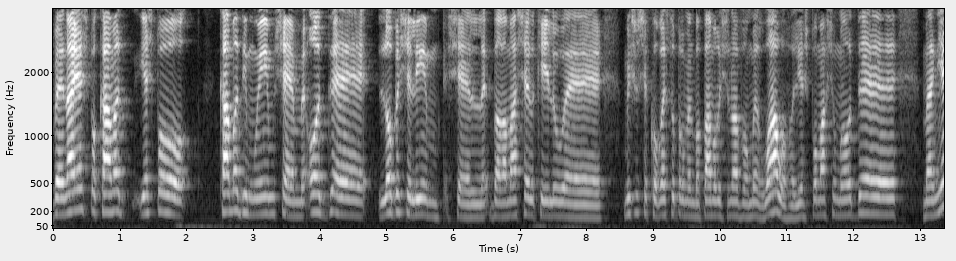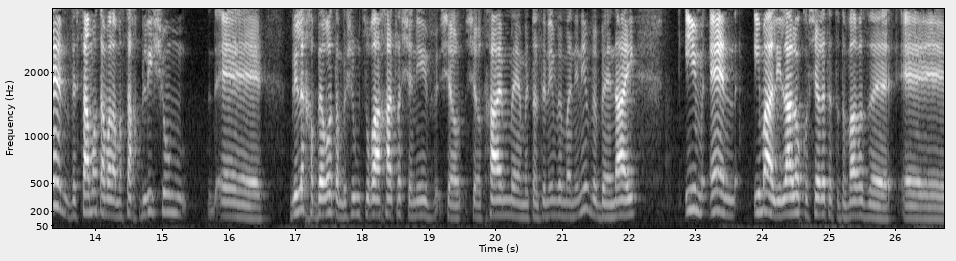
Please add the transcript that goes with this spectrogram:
בעיניי יש פה כמה, יש פה כמה דימויים שהם מאוד אה, לא בשלים, של, ברמה של כאילו אה, מישהו שקורא סופרמן בפעם הראשונה ואומר וואו, אבל יש פה משהו מאוד אה, מעניין, ושם אותם על המסך בלי שום, אה, בלי לחבר אותם בשום צורה אחת לשני, ש- שאותך הם אה, מטלטלים ומעניינים, ובעיניי אם אין, אם העלילה לא קושרת את הדבר הזה אה,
